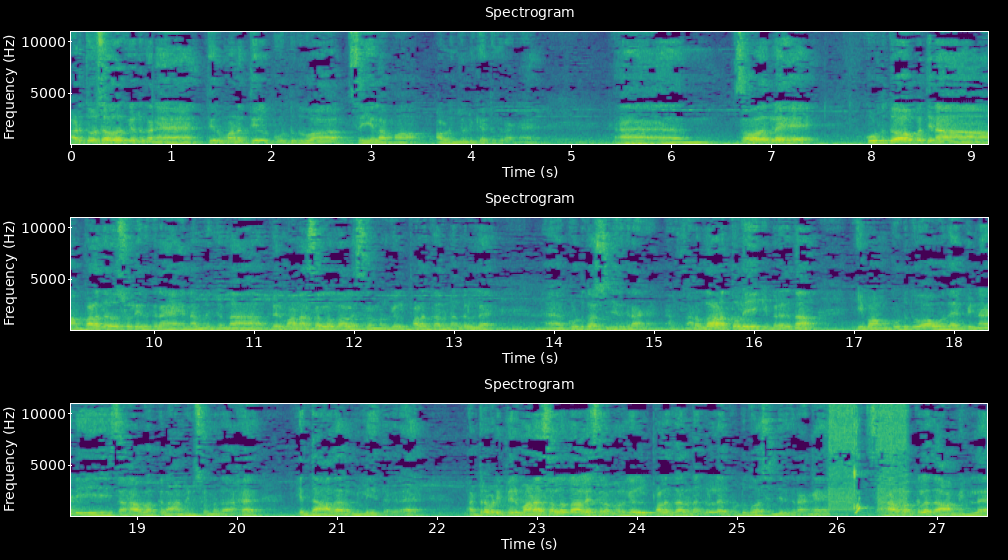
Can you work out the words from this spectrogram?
அடுத்த ஒரு சகோதரர் கேட்டிருக்காங்க திருமணத்தில் கூட்டுதுவா செய்யலாமா? அப்படின்னு சொல்லி கேட்டிருக்காங்க ஆஹ், சகோதரர்களே கூட்டுதுவாவை பத்தி நான் பல தடவை சொல்லியிருக்கிறேன். என்ன அப்படின்னு சொன்னா பெருமானா சல்லா அலிஸ்லாம் அவர்கள் பல தருணங்கள்ல ஆஹ், கூட்டுதுவா செஞ்சிருக்கிறாங்க. பரலான தொழுகைக்கு பிறகுதான் இமாம் கூட்டுதுவா ஓத பின்னாடி சஹாபாக்கள் ஆமீன் சொன்னதாக எந்த ஆதாரம் இல்லையே தவிர மற்றபடி பெருமானா சல்லா அலிஸ்லாம் அவர்கள் பல தருணங்கள்ல கூட்டுதுவா செஞ்சிருக்கிறாங்க. சஹாபாக்கள் அது ஆமீன்ல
